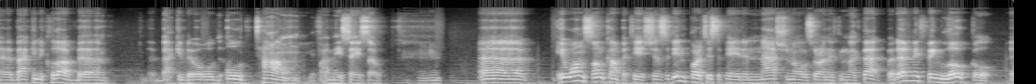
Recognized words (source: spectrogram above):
uh, back in the club, uh, back in the old old town, if I may say so. Uh, he won some competitions. He didn't participate in nationals or anything like that, but anything local uh,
